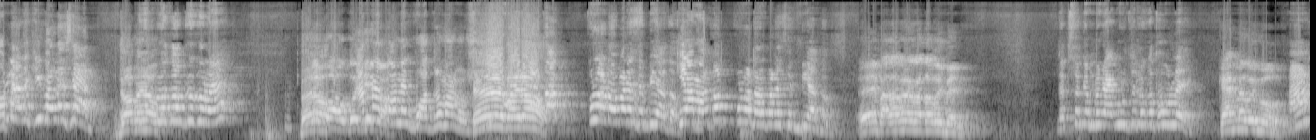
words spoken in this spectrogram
আপনারা কি বানাইছেন? যাও বেরাও তর্ক করে? বেরাও বাও, কই আমরা যাইবা? তো অনেক ভদ্র মানুষ। এ বাইরাও পোলাটা বানাইছে বিয়া দাও। কি আমার- পোলাটা বানাইছেন বিয়া দাও। এই ভালো করে কথা কইবেন। দেখছ কেমন এক মুহূর্তের কথা বলে? কেমনে কইবো? হ্যাঁ?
